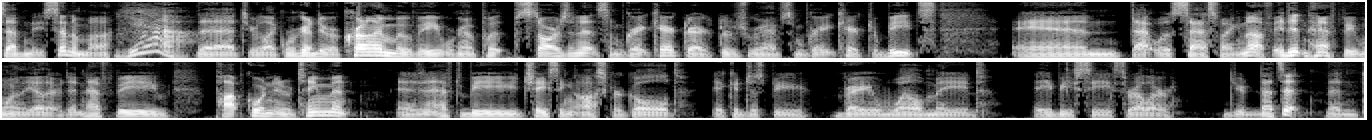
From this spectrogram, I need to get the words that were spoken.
70s cinema. Yeah. That you're like, we're going to do a crime movie. We're going to put stars in it, some great character actors. We're going to have some great character beats and that was satisfying enough. It didn't have to be one or the other. It didn't have to be popcorn entertainment, and it didn't have to be chasing Oscar gold. It could just be very well made ABC thriller. You're, that's it. And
